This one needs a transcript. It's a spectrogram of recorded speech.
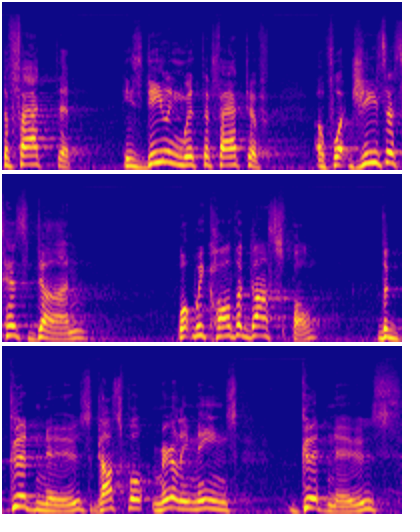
the fact that he's dealing with the fact of, of what Jesus has done, what we call the gospel, the good news. Gospel merely means good news.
